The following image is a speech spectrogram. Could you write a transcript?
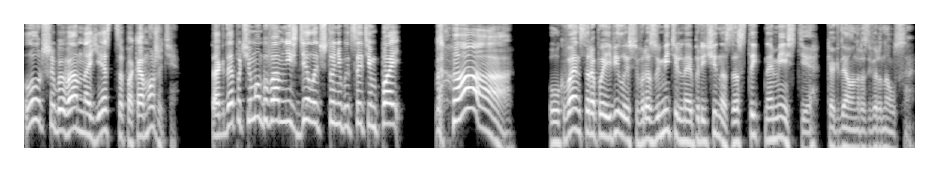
Лучше бы вам наесться, пока можете. Тогда почему бы вам не сделать что-нибудь с этим пай...» «Ха!» У Квенсера появилась вразумительная причина застыть на месте, когда он развернулся.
